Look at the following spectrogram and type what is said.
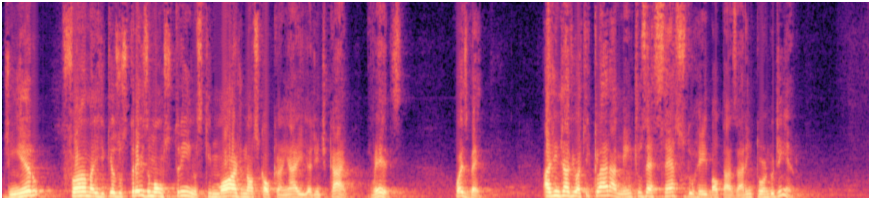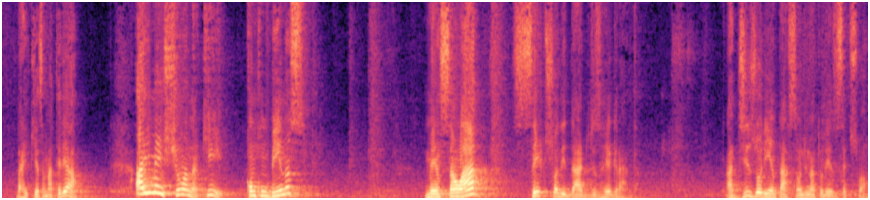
Dinheiro, fama e riqueza, os três monstrinhos que mordem o nosso calcanhar e a gente cai com eles? Pois bem, a gente já viu aqui claramente os excessos do rei Baltazar em torno do dinheiro, da riqueza material. Aí menciona aqui concubinas, menção à sexualidade desregrada, a desorientação de natureza sexual.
